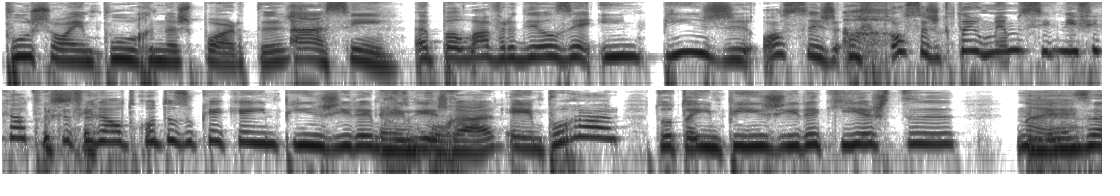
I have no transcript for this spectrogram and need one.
puxa ou empurre nas portas. Ah, sim. A palavra deles é impinge, ou seja, ou seja, que tem o mesmo significado, porque afinal de contas, o que é que é impingir em português? empurrar. É empurrar. Estou-te a impingir aqui este, não é? Esta,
